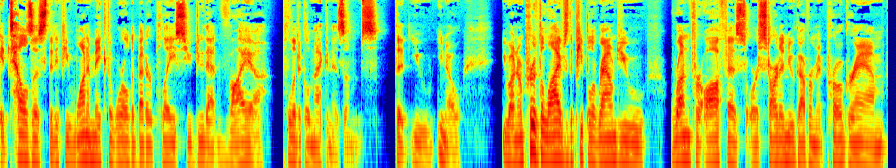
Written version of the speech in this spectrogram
it tells us that if you want to make the world a better place you do that via political mechanisms that you you know you want to improve the lives of the people around you run for office or start a new government program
